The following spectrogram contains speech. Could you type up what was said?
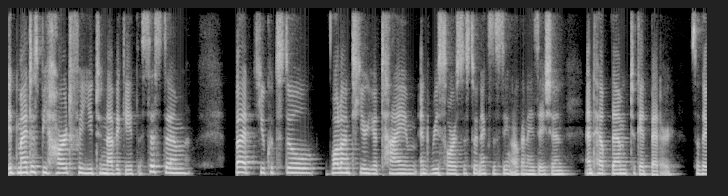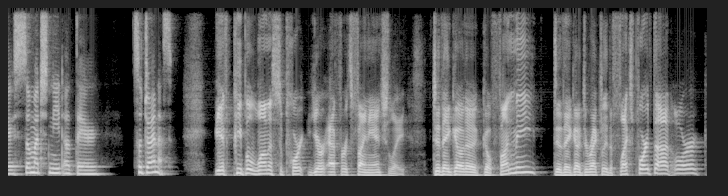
it might just be hard for you to navigate the system, but you could still volunteer your time and resources to an existing organization and help them to get better. So there's so much need out there. So join us. If people want to support your efforts financially, do they go to GoFundMe? Do they go directly to flexport.org?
